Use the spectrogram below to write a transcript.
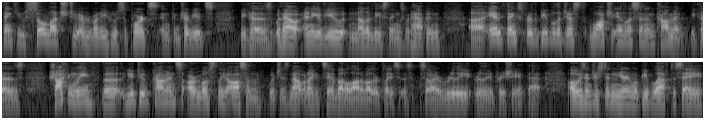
thank you so much to everybody who supports and contributes because without any of you, none of these things would happen. Uh, and thanks for the people that just watch and listen and comment because shockingly, the YouTube comments are mostly awesome, which is not what I could say about a lot of other places. So I really, really appreciate that. Always interested in hearing what people have to say.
